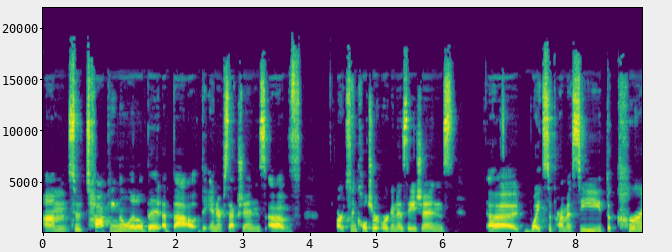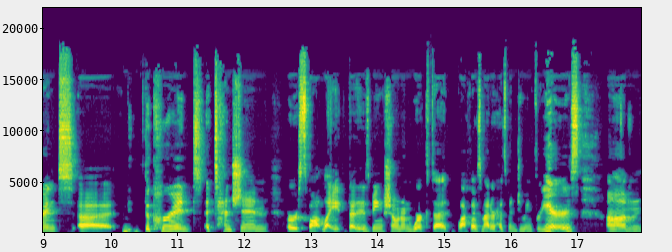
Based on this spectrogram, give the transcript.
Um, so, talking a little bit about the intersections of arts and culture organizations, uh, white supremacy, the current uh, the current attention or spotlight that is being shown on work that Black Lives Matter has been doing for years. Um,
